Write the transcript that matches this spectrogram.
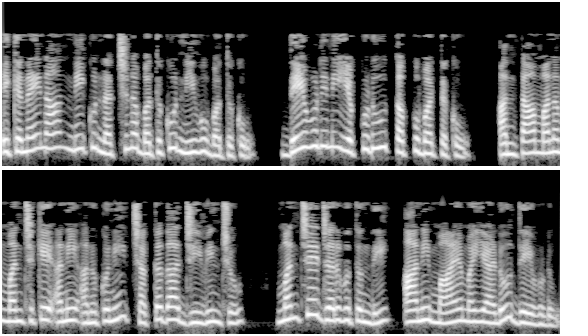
ఇకనైనా నీకు నచ్చిన బతుకు నీవు బతుకు. దేవుడిని ఎప్పుడూ తప్పుబట్టకు. అంతా మన మంచికే అని అనుకుని చక్కగా జీవించు. మంచే జరుగుతుంది అని మాయమయ్యాడు దేవుడు.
